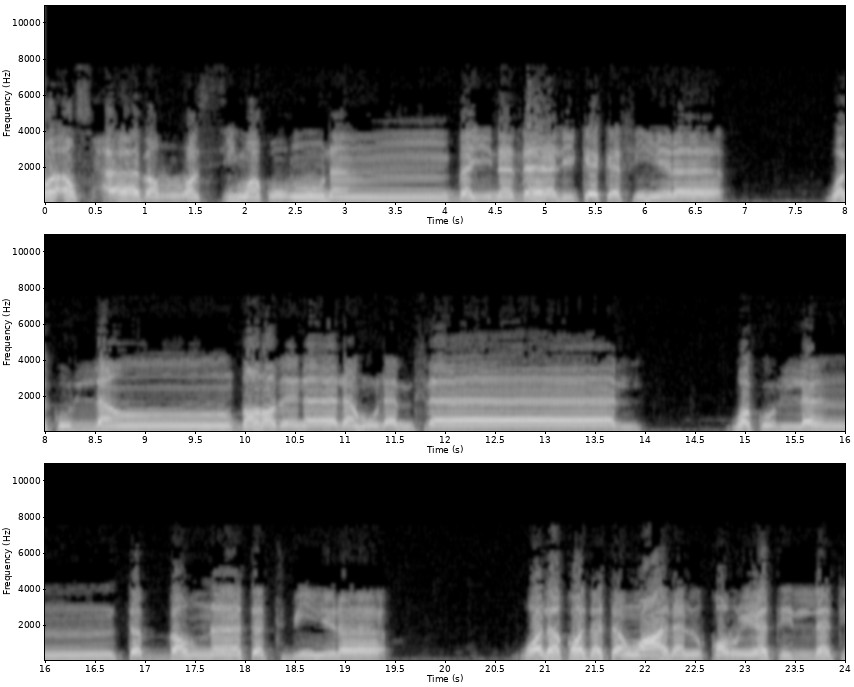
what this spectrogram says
وأصحاب الرس وقرونا بين ذلك كثيرا وكلا ضربنا له الأمثال وكلا تبرنا تتبيرا ولقد أتوا على القرية التي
